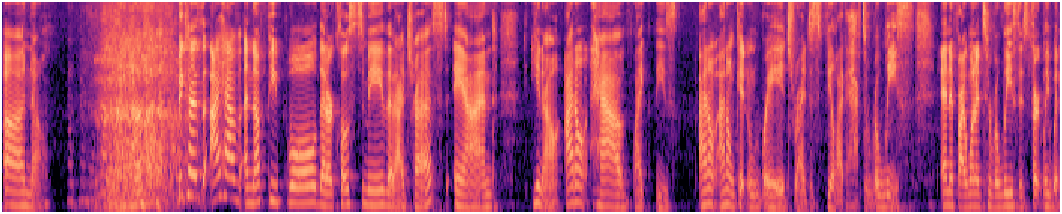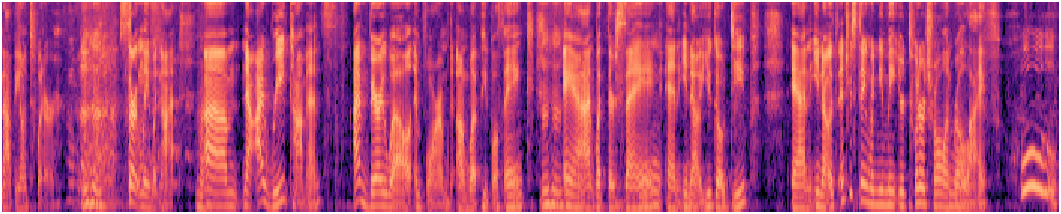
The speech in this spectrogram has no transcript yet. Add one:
Uh, no. because I have enough people that are close to me that I trust, and you know, I don't have like these. I don't. I don't get enraged where I just feel like I have to release. And if I wanted to release, it certainly would not be on Twitter. certainly would not. Um, now I read comments. I'm very well informed on what people think and what they're saying, and you know, you go deep. And you know, it's interesting when you meet your Twitter troll in real life. Whoo!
